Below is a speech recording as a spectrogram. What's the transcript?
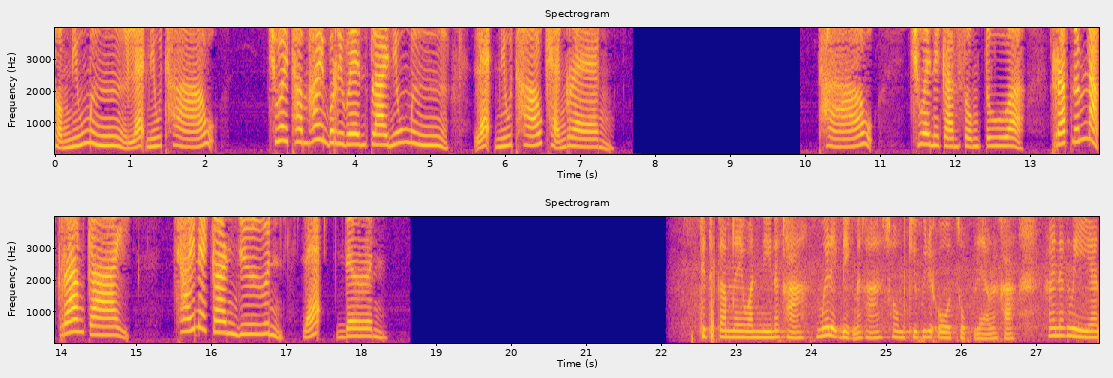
ของนิ้วมือและนิ้วเท้า ช่วยทำให้บริเวณปลายนิ้วมือ และนิ้วเท้าแข็งแรง เท้า ช่วยในการทรงตัว รับน้ำหนักร่างกาย ใช้ในการยืนและเดิน กิจกรรมในวันนี้นะคะ เมื่อเด็กๆนะคะ ชมคลิปวิดีโอจบแล้วนะคะ ให้นักเรียน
